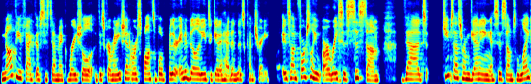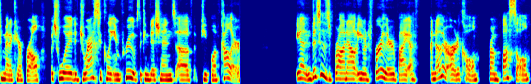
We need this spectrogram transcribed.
not the effect of systemic racial discrimination, are responsible for their inability to get ahead in this country. It's unfortunately our racist system that keeps us from getting systems like Medicare for All, which would drastically improve the conditions of people of color. And this is brought out even further by a, another article from Bustle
